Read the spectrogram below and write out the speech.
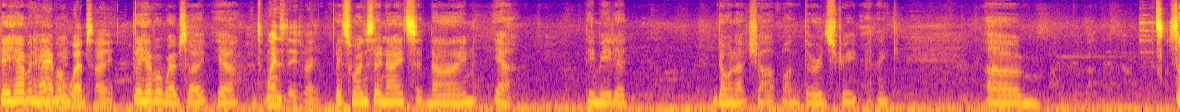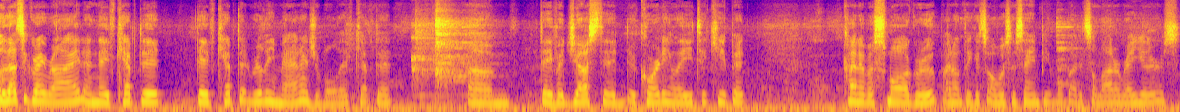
They haven't And they had have a website. They have a website. Yeah, It's Wednesdays, right? it's Wednesday nights at nine. Yeah, they meet at Donut Shop on Third Street, I think. Um, so that's a great ride, and they've kept it. They've kept it really manageable. They've kept it. Um, they've adjusted accordingly to keep it kind of a small group. I don't think it's always the same people, but it's a lot of regulars.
